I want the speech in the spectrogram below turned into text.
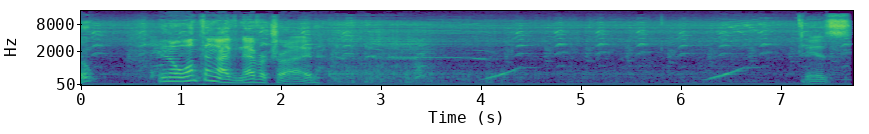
oh, you know, one thing I've never tried. Is,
